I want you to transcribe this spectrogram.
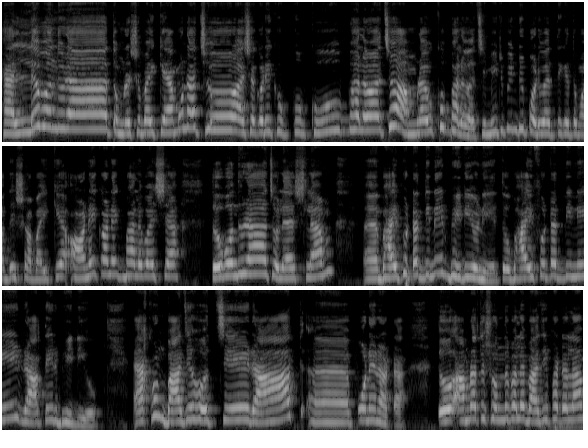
হ্যালো বন্ধুরা, তোমরা সবাই কেমন আছো? আশা করি খুব খুব খুব ভালো আছো, আমরাও খুব ভালো আছি। মিঠু পিন্টু পরিবার থেকে তোমাদের সবাইকে অনেক অনেক ভালোবাসা। তো বন্ধুরা, চলে আসলাম ভাইফোঁটার দিনের ভিডিও নিয়ে। তো ভাইফোঁটার দিনের রাতের ভিডিও। এখন বাজে হচ্ছে রাত পৌনে নটা। তো আমরা তো সন্ধ্যাবেলায় বাজি ফাটালাম,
